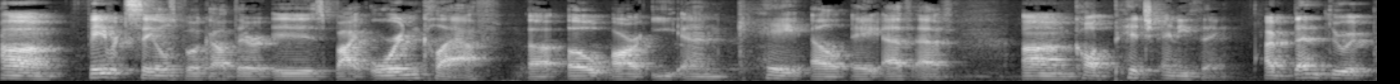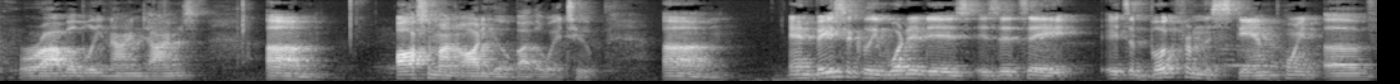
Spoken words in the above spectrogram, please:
um, favorite sales book out there is by Oren Klaff, uh, O R E N K L A F F, um, called Pitch Anything. I've been through it probably nine times. Um, awesome on audio, by the way, too. Um, and basically, what it is is it's a it's a book from the standpoint of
